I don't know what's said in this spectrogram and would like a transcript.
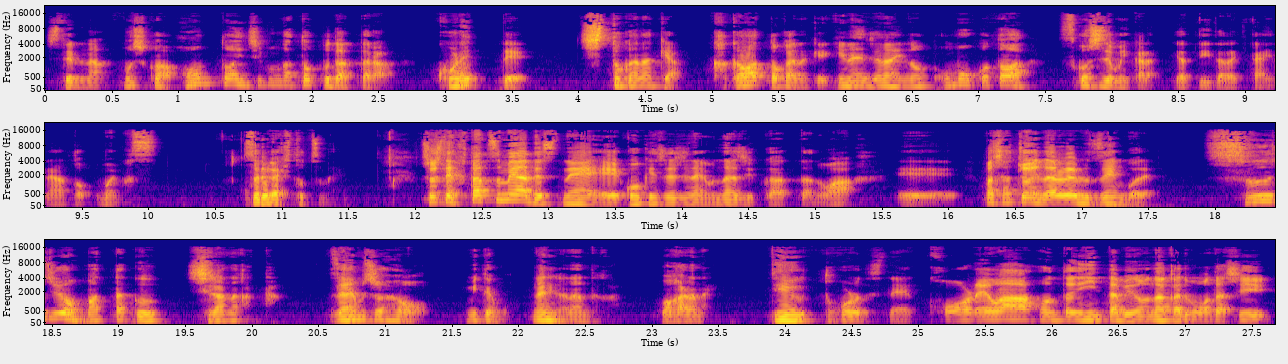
してるな、もしくは本当に自分がトップだったら、これって知っとかなきゃ、関わっとかなきゃいけないんじゃないのと思うことは少しでもいいからやっていただきたいなと思います。それが一つ目。そして二つ目はですね、えー、後継者時代同じくあったのは、えー、まあ、社長になられる前後で、数字を全く知らなかった。財務諸表を見ても何が何だかわからない。っていうところですね。これは本当にインタビューの中でも私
